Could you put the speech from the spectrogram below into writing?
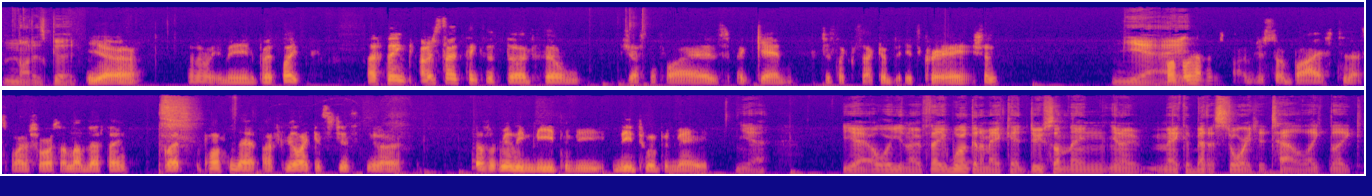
not as good Yeah. I know what you mean, but like, I think I just don't think the third film justifies again, just like second, its creation. yeah it- having, I'm just so biased to that Spinosaurus. I love that thing. But apart from that, I feel like it's just you know doesn't really need to be need to have been made. yeah yeah or you know if they were gonna make it do something you know make a better story to tell. Like like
